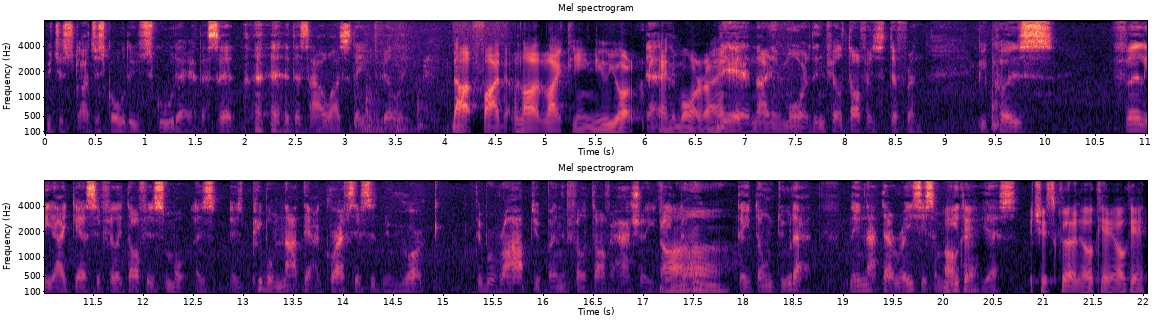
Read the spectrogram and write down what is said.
we just, I just go to school there. That's it. That's how I stay in Philly. Not fight a lot like in New York Yeah. anymore, right? Yeah, not anymore. In Philadelphia, it's different because Philly, I guess, in Philadelphia is, more, is, is people not that aggressive as New York. They will rob you, but in Philadelphia, actually, they Ah. don't. They don't do that. They're not that racism either. Okay. Yes. Which is good. Okay, okay.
